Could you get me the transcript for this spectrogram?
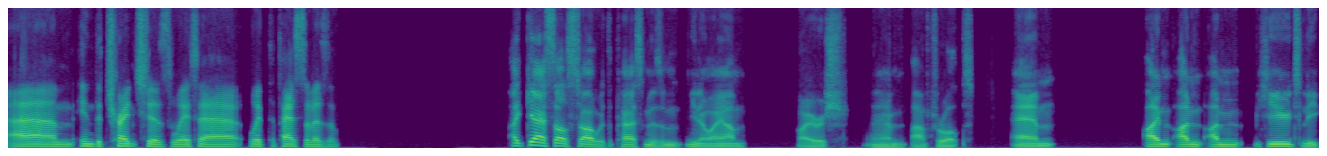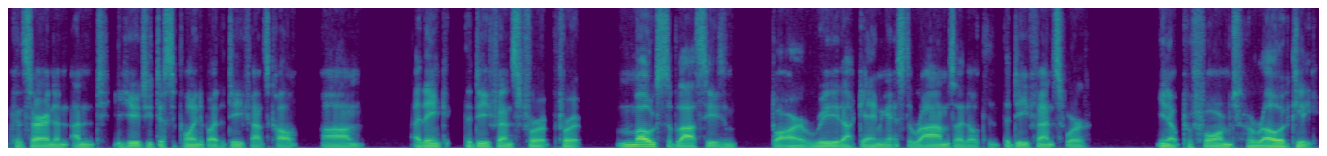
um in the trenches with uh with the pessimism. I guess I'll start with the pessimism. You know, I am Irish, um, after all. Um, I'm I'm I'm hugely concerned and, and hugely disappointed by the defense call. Um, I think the defense for for most of last season, bar really that game against the Rams, I thought the, the defense were, you know, performed heroically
